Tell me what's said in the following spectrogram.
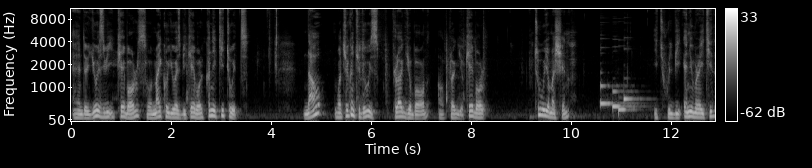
and a USB cable, so a micro USB cable connected to it. Now, what you're going to do is plug your board or plug your cable to your machine. It will be enumerated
